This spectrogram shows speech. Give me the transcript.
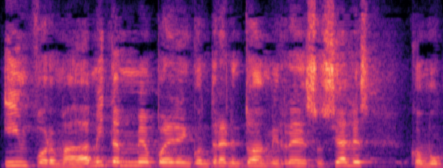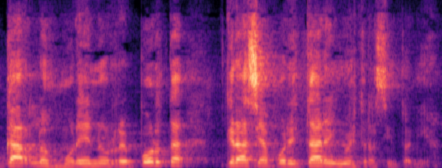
informada. A mí también me pueden encontrar en todas mis redes sociales como Carlos Moreno Reporta. Gracias por estar en nuestra sintonía.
